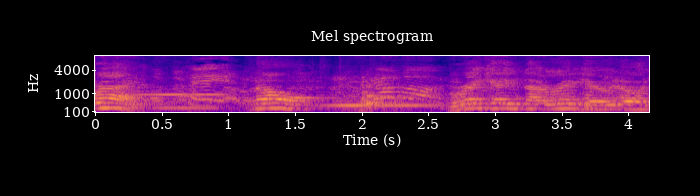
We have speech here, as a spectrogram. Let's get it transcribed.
right. No. Reggae, not reggae. We don't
